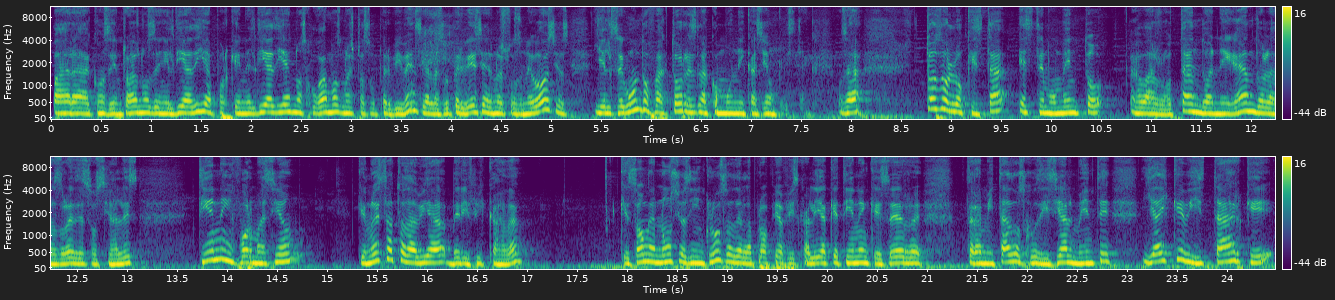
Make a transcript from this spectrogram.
para concentrarnos en el día a día, porque en el día a día nos jugamos nuestra supervivencia, la supervivencia de nuestros negocios. Y el segundo factor es la comunicación, Cristian. O sea, todo lo que está este momento abarrotando, anegando las redes sociales, tiene información que no está todavía verificada, que son anuncios incluso de la propia fiscalía que tienen que ser tramitados judicialmente y hay que evitar que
